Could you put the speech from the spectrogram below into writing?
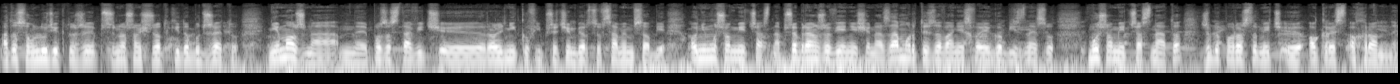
a to są ludzie, którzy przynoszą środki do budżetu. Nie można mm, pozostawić y, rolników i przedsiębiorców samym sobie. Oni muszą mieć czas na przebranżowienie się, na zamortyzowanie swojego biznesu, muszą mieć czas na to, żeby po prostu mieć y, okres ochronny.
